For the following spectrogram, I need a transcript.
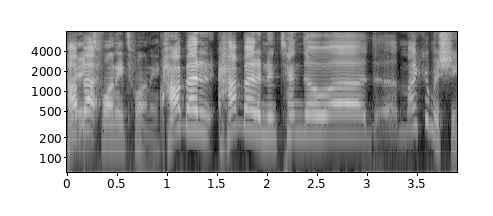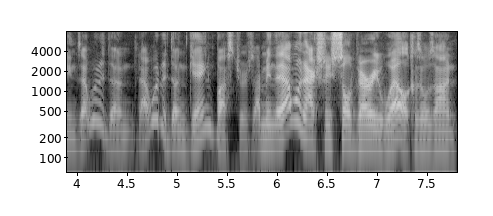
how about 2020? how about a, how about a Nintendo uh, uh, Micro Machines? That would have done that would have done gangbusters. I mean, that one actually sold very well because it was on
